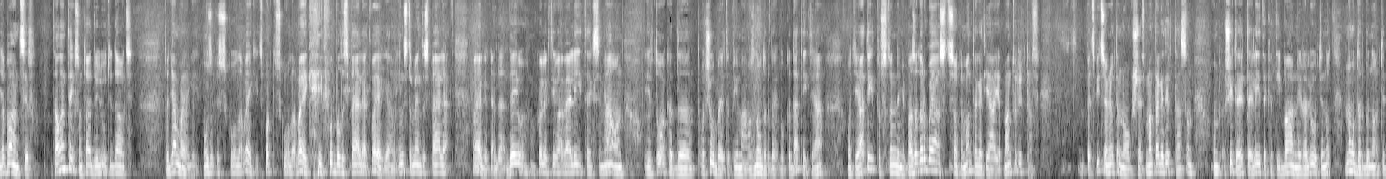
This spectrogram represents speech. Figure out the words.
ja bērns ir talantīgs un tādu ir ļoti daudz, tad viņam vajag iet muzikas skolā, vajag iet sporta skolā, vajag iet futbolu spēlēt, vajag instrumentu spēlēt, vajag kādā deju kolektīvā īt, teiksim, ja, ir to, ka šobrīd, piemēram, uz nodarbību, kad attīt, ja, Un, ja tīt tur stundiņu pazudarbojās, tad saka, man tagad jāiet, man tur ir tas pēc pieciem minūtēm nokušies. Man tagad ir tas, un, un šī ir tā līnija, ka tie bērni ir ļoti nu, nodarbināti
